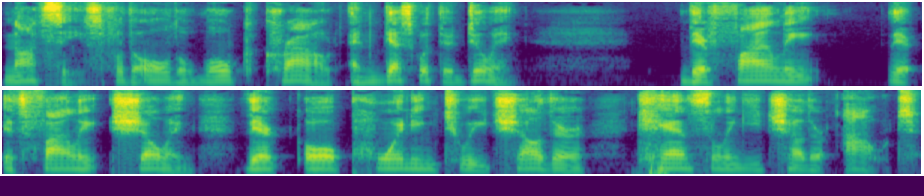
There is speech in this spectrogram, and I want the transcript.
Nazis, for the the woke crowd. And guess what they're doing? They're finally, they're, it's finally showing. They're all pointing to each other, canceling each other out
